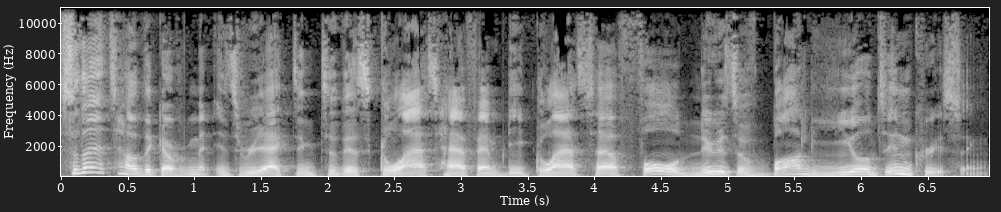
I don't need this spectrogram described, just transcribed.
So that's how the government is reacting to this glass half empty, glass half full news of bond yields increasing.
